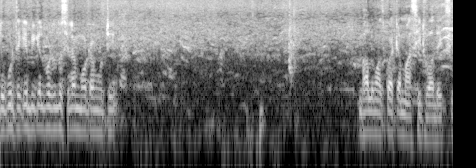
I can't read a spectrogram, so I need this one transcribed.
দুপুর থেকে বিকেল পর্যন্ত ছিলাম মোটামুটি। ভালো মাছ, কয়েকটা মাছ হিট হওয়া দেখছি।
